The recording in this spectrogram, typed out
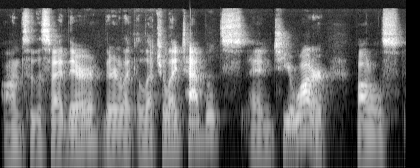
onto the side there. They're like electrolyte tablets and to your water bottles.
